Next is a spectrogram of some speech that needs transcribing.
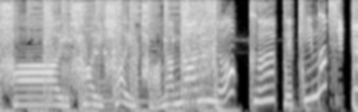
はいはいはい。花丸よくできました。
